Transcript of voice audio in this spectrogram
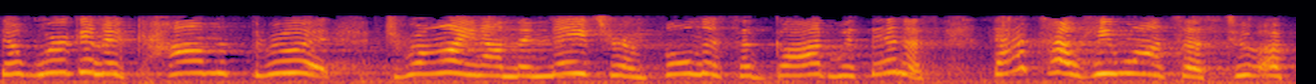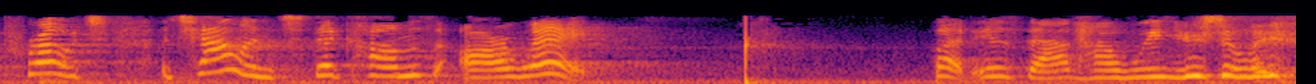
that we're going to come through it drawing on the nature and fullness of God within us. That's how He wants us to approach a challenge that comes our way. But is that how we usually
